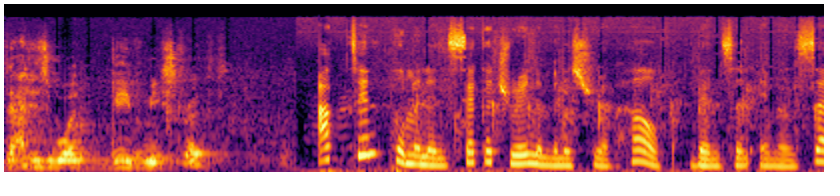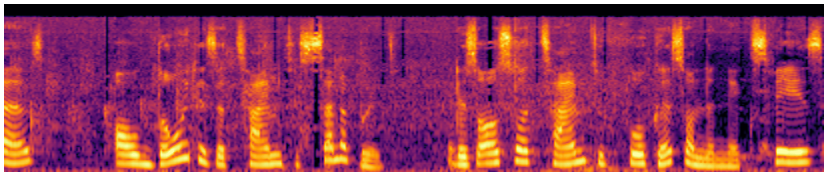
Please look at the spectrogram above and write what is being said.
That is what gave me strength. Acting Permanent Secretary in the Ministry of Health, Benson Emil says, although it is a time to celebrate, it is also a time to focus on the next phase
